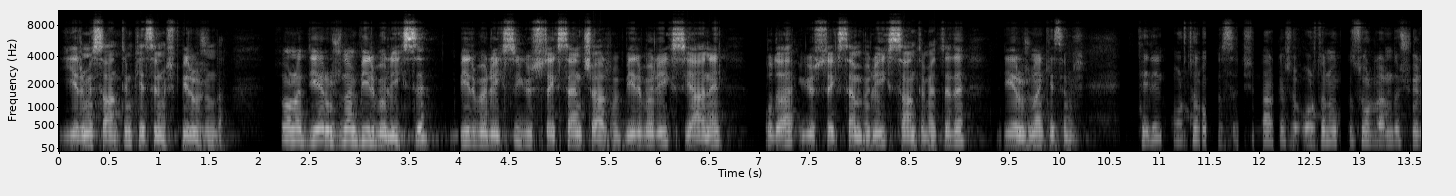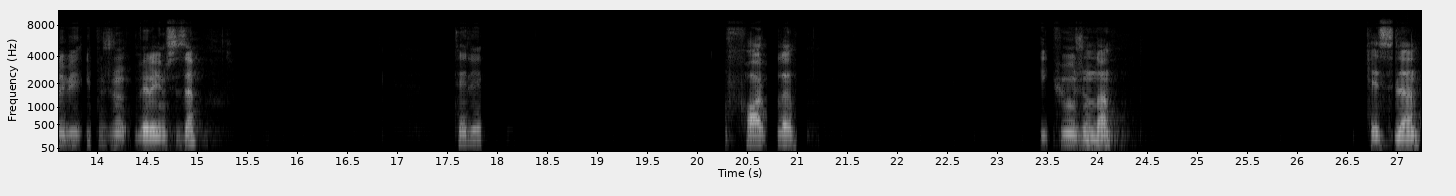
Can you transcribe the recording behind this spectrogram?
20 santim kesilmiş bir ucunda. Sonra diğer ucundan 1 bölü x'i 1 bölü x'i 180 çarpı 1 bölü x yani bu da 180 bölü x santimetrede diğer ucundan kesilmiş. Telin orta noktası. Şimdi arkadaşlar orta nokta sorularında şöyle bir ipucu vereyim size. Telin farklı iki ucundan kesilen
